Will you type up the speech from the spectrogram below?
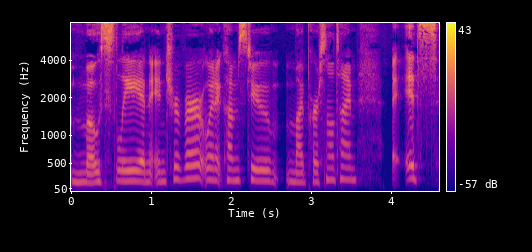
mostly an introvert when it comes to my personal time, it's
